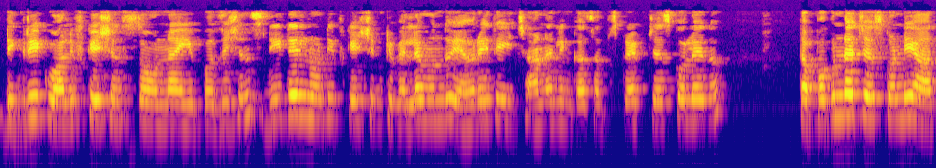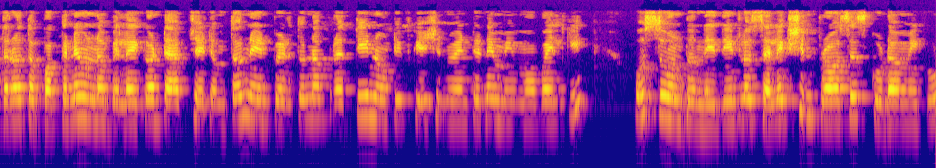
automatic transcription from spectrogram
డిగ్రీ క్వాలిఫికేషన్స్తో ఉన్న ఈ పొజిషన్స్ డీటెయిల్ నోటిఫికేషన్కి వెళ్ళే ముందు ఎవరైతే ఈ ఛానల్ ఇంకా సబ్స్క్రైబ్ చేసుకోలేదో తప్పకుండా చేసుకోండి. ఆ తర్వాత పక్కనే ఉన్న బెల్ ఐకాన్ ట్యాప్ చేయడంతో నేను పెడుతున్న ప్రతి నోటిఫికేషన్ వెంటనే మీ మొబైల్కి వస్తూ ఉంటుంది. దీంట్లో సెలెక్షన్ ప్రాసెస్ కూడా మీకు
